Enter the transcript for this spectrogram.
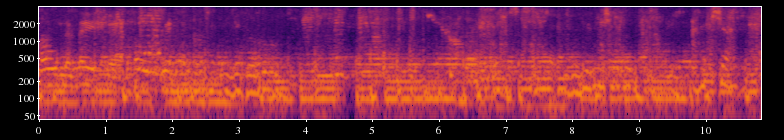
Oh, hold me, baby, hold me, hold me close. You're always anxious.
